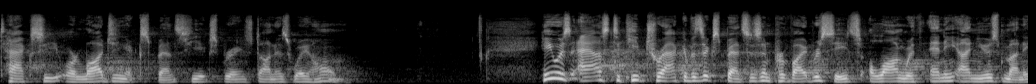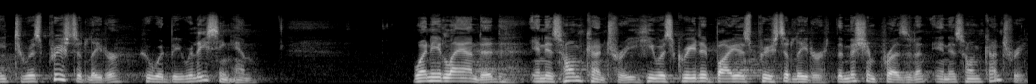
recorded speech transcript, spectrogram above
taxi, or lodging expense he experienced on his way home. He was asked to keep track of his expenses and provide receipts along with any unused money to his priesthood leader who would be releasing him. When he landed in his home country, he was greeted by his priesthood leader, the mission president in his home country.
